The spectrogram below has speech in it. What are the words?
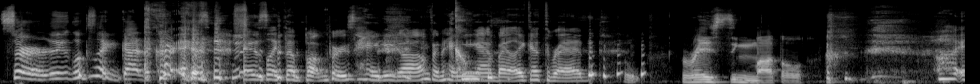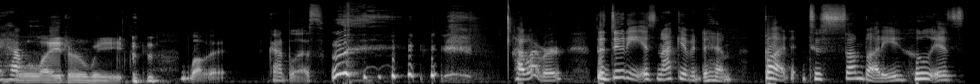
sir. It looks like it got in a car accident. It's like the bumpers hanging off and hanging on by like a thread. Racing model. Oh, I have Lighter weight. love it. God bless. However, the duty is not given to him, but to somebody who is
